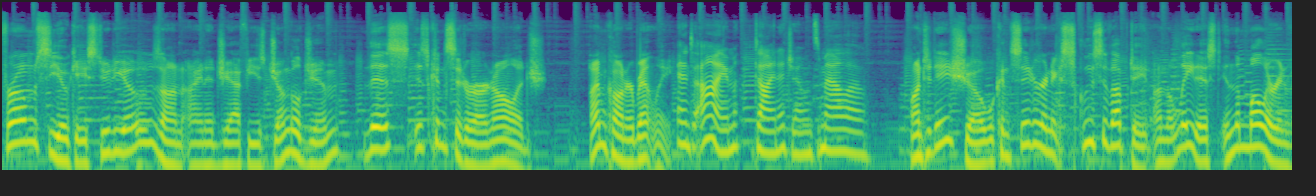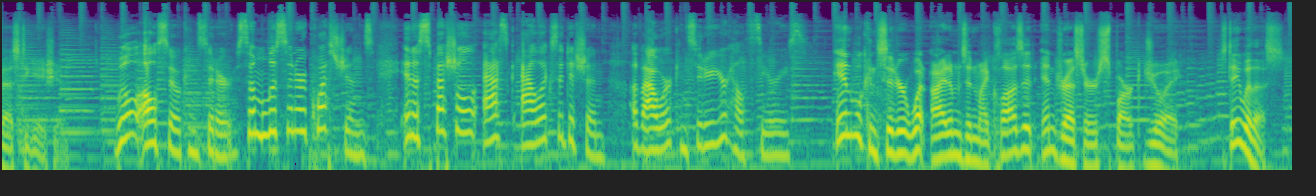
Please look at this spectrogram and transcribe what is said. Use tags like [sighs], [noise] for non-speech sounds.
From COK Studios on Ina Jaffe's Jungle Gym, this is Consider Our Knowledge. I'm Connor Bentley. And I'm Dinah Jones Mallow. On today's show, we'll consider an exclusive update on the latest in the Mueller investigation. We'll also consider some listener questions in a special Ask Alex edition of our Consider Your Health series. And we'll consider what items in my closet and dresser spark joy. Stay with us.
